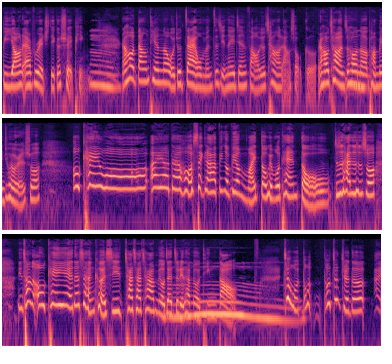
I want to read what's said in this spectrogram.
beyond average 的一个水平。嗯。然后当天呢，我就在我们自己那一间房，我就唱了两首歌。然后唱完之后呢，嗯、旁边就会有人说：“OK 哦，哎呀，但系可惜啊，边个边个唔喺度，佢冇听到。”就是他就是说你唱的 OK 耶，但是很可惜，叉叉叉没有在这里，他没有听到。嗯。就我我。我就觉得，哎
